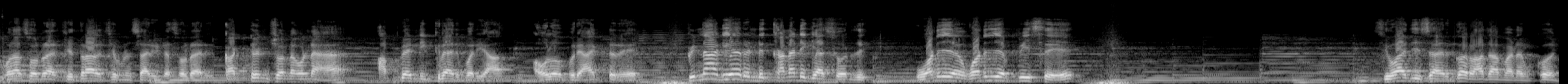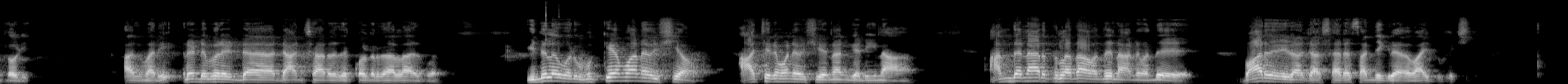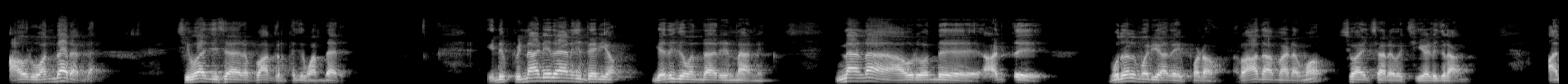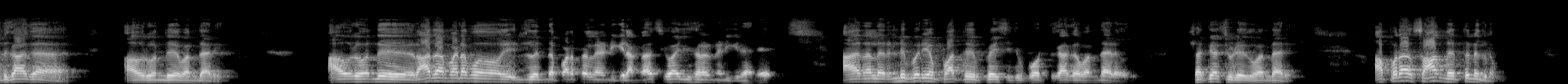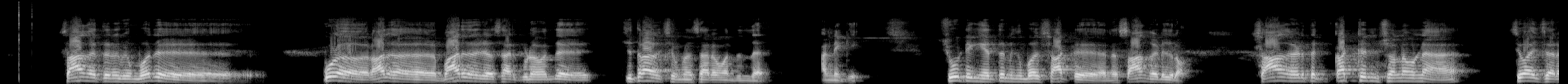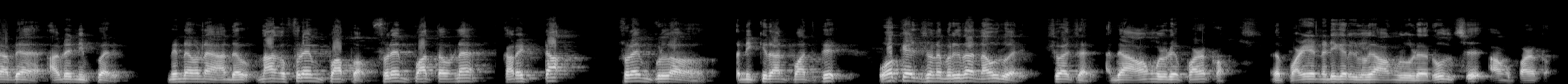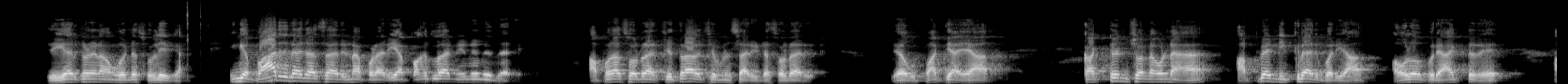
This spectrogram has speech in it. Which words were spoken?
அப்பதான் சொல்றாரு சித்ராலட்சுமணன் சார் கிட்ட சொல்றாரு. கட்டுன்னு சொன்ன உடனே அப்படியே நிக்கிறாரு பாரியா அவ்வளோ பெரிய ஆக்டரு பின்னாடியே ரெண்டு கண்ணாடி கிளாஸ் வருது. உடஞ்ச உடஞ்ச பீஸு சிவாஜி சாருக்கும் ராதா மேடம்க்கும் ஜோடி. அது மாதிரி ரெண்டு பேரும் டான்ஸ் ஆடுறது கொள்றதெல்லாம் அது மாதிரி. இதில் ஒரு முக்கியமான விஷயம் ஆச்சரியமான விஷயம் என்னன்னு கேட்டிங்கன்னா அந்த நேரத்தில் தான் வந்து நான் வந்து பாரதி ராஜா சாரை சந்திக்கிற வாய்ப்பு கிடைச்சு அவர் வந்தார் அங்க. சிவாஜி சாரை பார்க்கறதுக்கு வந்தார். இது பின்னாடி தான் எனக்கு தெரியும். எதுக்கு வந்தார் என்னான்னு. என்னன்னா அவர் வந்து அடுத்து முதல் மரியாதை படம் ராதா மேடமும் சிவாஜி சாரை வச்சு எடுக்கிறாங்க. அதுக்காக அவர் வந்து வந்தார். அவர் வந்து ராதா மேடமும் இதில் இந்த படத்தில் நடிக்கிறாங்க. சிவாஜி சாரை நடிக்கிறாரு. அதனால் ரெண்டு பேரையும் பார்த்து பேசிட்டு போகிறதுக்காக வந்தார் அவர். சத்யா ஸ்டுடியோக்கு வந்தார். அப்புறம் சாங் எத்துனுக்கிறோம் சாங் எத்துனுக்கும் போது கூட ராஜா பாரதிராஜா சார் கூட வந்து சித்ராலட்சுமணன் சாரும் வந்திருந்தார் அன்னைக்கு. ஷூட்டிங் எத்துனுக்கும் போது ஷாட்டு அந்த சாங் எடுக்கிறோம். சாங் எடுத்து கட்டுன்னு சொன்ன உடனே சிவாஜி சார் அப்படியே அப்படியே நிற்பார் நின்ன உடனே அந்த நாங்கள் ஃப்ரேம் பார்ப்போம். ஃப்ரேம் பார்த்த உடனே கரெக்டாக ஃப்ரேம்குள்ளே நிற்கிறான்னு பார்த்துட்டு ஓகேன்னு சொன்ன பிறகு தான் நவுருவார் சிவாஜி சார். அந்த அவங்களுடைய பழக்கம். அந்த பழைய நடிகர்களுக்கு அவங்களுடைய ரூல்ஸு அவங்க பழக்கம். இது ஏற்கனவே நான் அவங்ககிட்ட சொல்லியிருக்கேன். இங்கே பாரதி ராஜா சார் என்ன பண்ணார் என் பக்கத்தில் தான் நின்று அப்போ தான் சொல்கிறார் சித்ராலட்சுமி சார் கிட்ட சொல்கிறாரு "யோவ், பாத்தியாயா? கட்டுன்னு சொன்ன உடனே அப்படியே நிற்கிறாரு பாரியா. அவ்வளோ பெரிய ஆக்டரு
